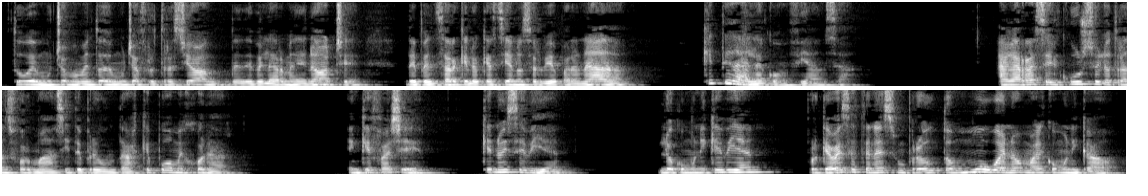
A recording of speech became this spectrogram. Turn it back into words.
Tuve muchos momentos de mucha frustración, de desvelarme de noche, de pensar que lo que hacía no servía para nada. ¿Qué te da la confianza? Agarrás el curso y lo transformás y te preguntás ¿qué puedo mejorar? ¿En qué fallé? ¿Qué no hice bien? ¿Lo comuniqué bien? Porque a veces tenés un producto muy bueno mal comunicado.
